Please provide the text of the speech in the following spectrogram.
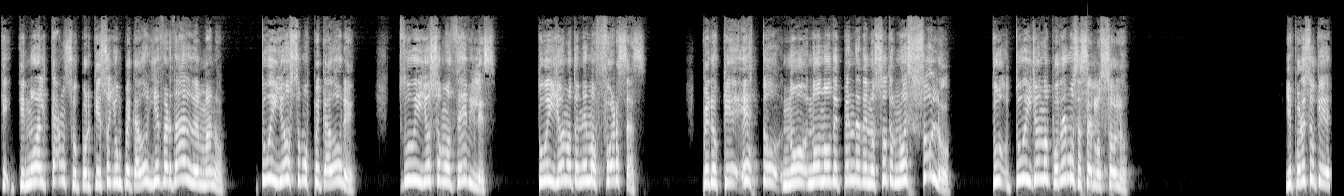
que, no alcanzo porque soy un pecador. Y es verdad, hermano. Tú y yo somos pecadores. Tú y yo somos débiles. Tú y yo no tenemos fuerzas. Pero que esto no, no, no depende de nosotros, no es solo. Tú, tú y yo no podemos hacerlo solo. Y es por eso que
